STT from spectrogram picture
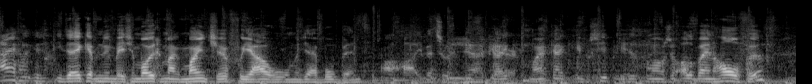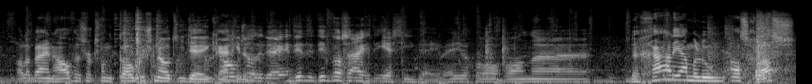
eigenlijk is het idee, ik heb nu een beetje een mooi gemaakt mandje voor jou, omdat jij Bob bent. Ah, je bent zo lief. Kijk, maar kijk, in principe is het gewoon zo allebei een halve. Allebei een halve, een soort van kokersnoot idee krijg je Ook zo'n er. idee. En dit, dit was eigenlijk het eerste idee, weet je, gewoon van... eh, De Galia meloen als glas.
